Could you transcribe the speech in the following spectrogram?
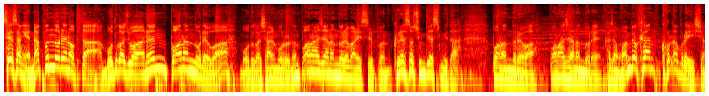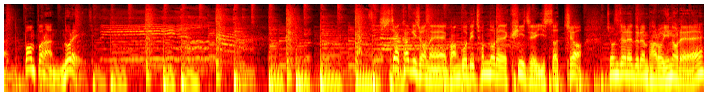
세상에 나쁜 노래는 없다. 모두가 좋아하는 뻔한 노래와 모두가 잘 모르는 뻔하지 않은 노래만 있을 뿐. 그래서 준비했습니다. 뻔한 노래와 뻔하지 않은 노래 가장 완벽한 콜라보레이션. 뻔뻔한 노래. 시작하기 전에 광고 뒤 첫 노래 퀴즈 있었죠? 좀 전에 들은 바로 이 노래.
